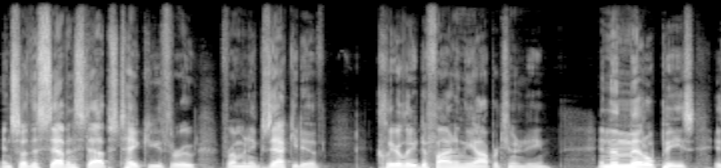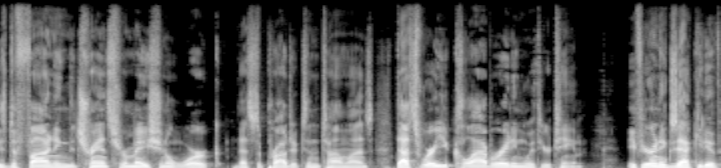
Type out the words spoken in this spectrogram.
And so the seven steps take you through from an executive clearly defining the opportunity. And the middle piece is defining the transformational work. That's the projects and the timelines. That's where you're collaborating with your team. If you're an executive,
